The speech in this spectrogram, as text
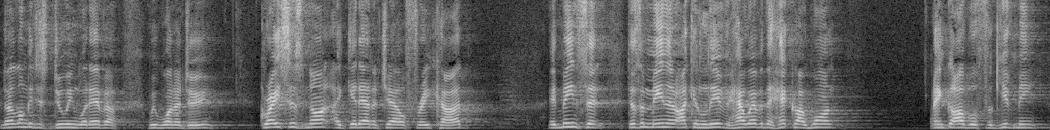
no longer just doing whatever we want to do. Grace is not a get out of jail free card. It means that doesn't mean that I can live however the heck I want and God will forgive me.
